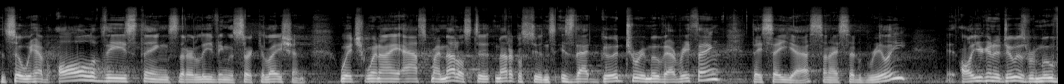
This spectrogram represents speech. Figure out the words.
And so we have all of these things that are leaving the circulation, which when I ask my stu medical students, is that good to remove everything? They say yes. And I said, really? All you're going to do is remove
